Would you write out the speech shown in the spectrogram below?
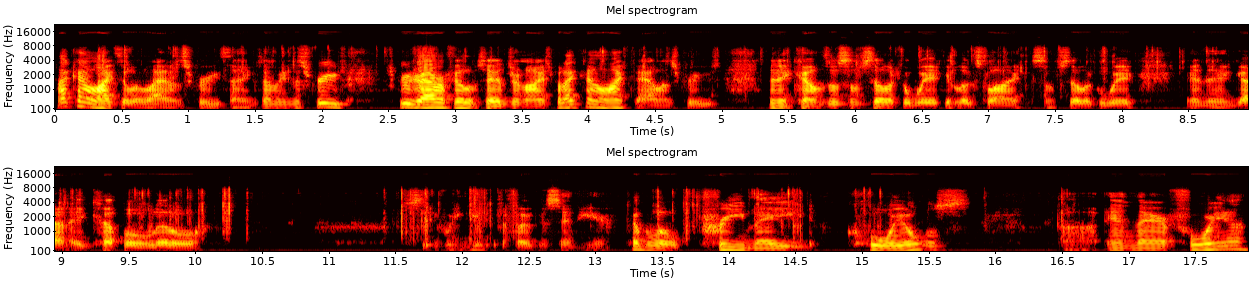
I kind of like the little Allen screw things. I mean, the screw screwdriver Phillips heads are nice, but I kind of like the Allen screws. Then it comes with some silica wick, it looks like, some silica wick, and then got a couple little, see if we can get it to focus in here, a couple little pre-made coils uh, in there for you.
